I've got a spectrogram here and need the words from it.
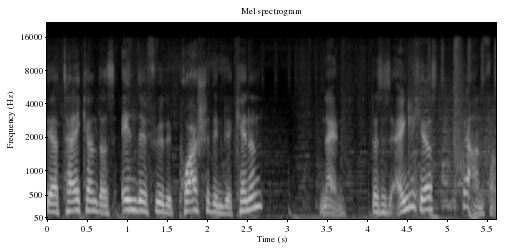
der Taycan das Ende für den Porsche, den wir kennen? Nein, das ist eigentlich erst der Anfang.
